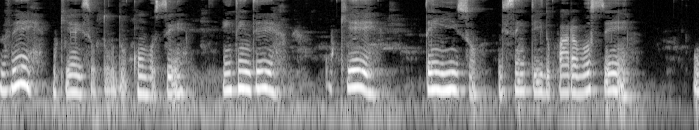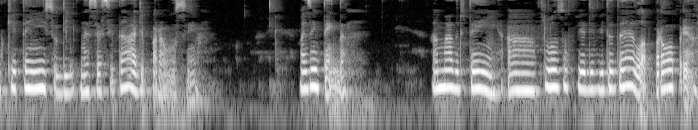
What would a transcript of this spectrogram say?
Ver o que é isso tudo com você. Entender o que tem isso de sentido para você? O que tem isso de necessidade para você? Mas entenda, a madre tem a filosofia de vida dela própria.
